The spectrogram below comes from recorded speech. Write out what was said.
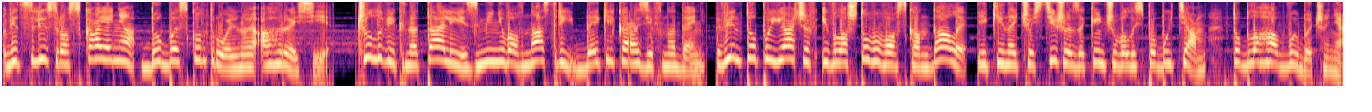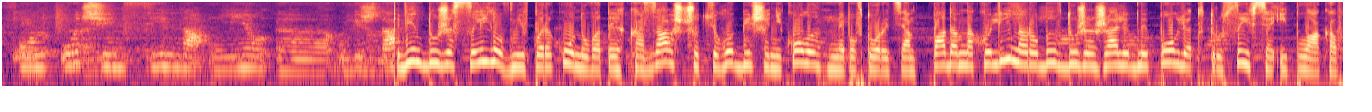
Від сліз розкаяння до безконтрольної агресії. Чоловік Наталії змінював настрій декілька разів на день. Він то пиячив і влаштовував скандали, які найчастіше закінчувались побиттям, то благав вибачення. Он очень сильно умел э. Він дуже сильно вмів переконувати. Казав, що цього більше ніколи не повториться. Падав на коліна, робив дуже жалібний погляд, трусився і плакав.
